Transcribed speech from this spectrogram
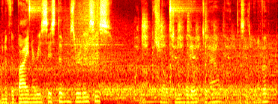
One of the binary systems releases. Not sure which number they're up to now, but this is one of them.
